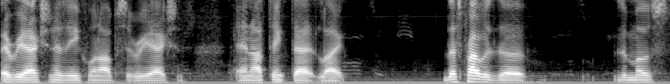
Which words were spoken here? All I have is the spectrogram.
every action has an equal and opposite reaction, and I think that like that's probably the the most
